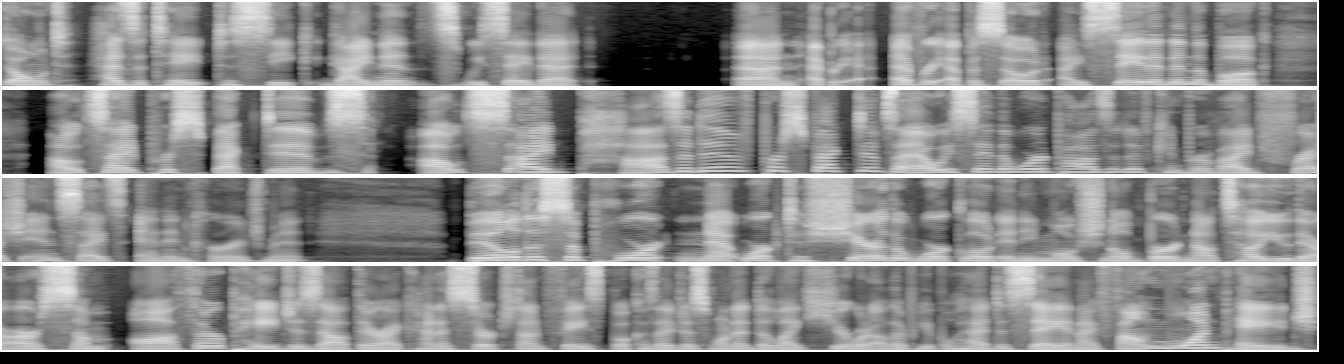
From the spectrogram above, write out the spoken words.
don't hesitate to seek guidance. We say that on every every episode. I say that in the book. Outside perspectives, outside positive perspectives. I always say the word positive can provide fresh insights and encouragement. Build a support network to share the workload and emotional burden. I'll tell you, there are some author pages out there. I kind of searched on Facebook because I just wanted to like hear what other people had to say. And I found one page.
